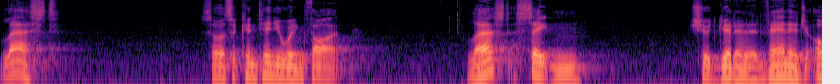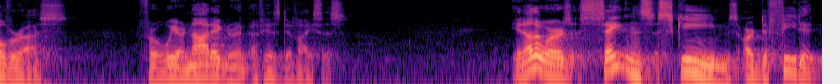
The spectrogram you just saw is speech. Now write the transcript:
Lest so it's a continuing thought. Lest Satan should get an advantage over us, for we are not ignorant of his devices. In other words, Satan's schemes are defeated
